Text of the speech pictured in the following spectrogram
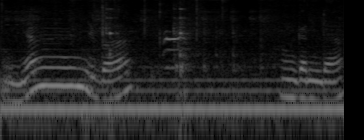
Ayan, di ba? Ang ganda.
